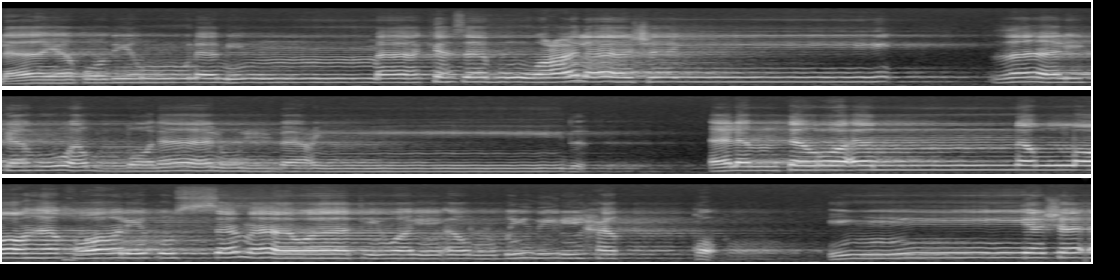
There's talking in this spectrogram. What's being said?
لا يقدرون مما كسبوا على شيء. ذلك هو الضلال البعيد. ألم تر أن الله خالق السماوات والأرض بالحق؟ إن يشأ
